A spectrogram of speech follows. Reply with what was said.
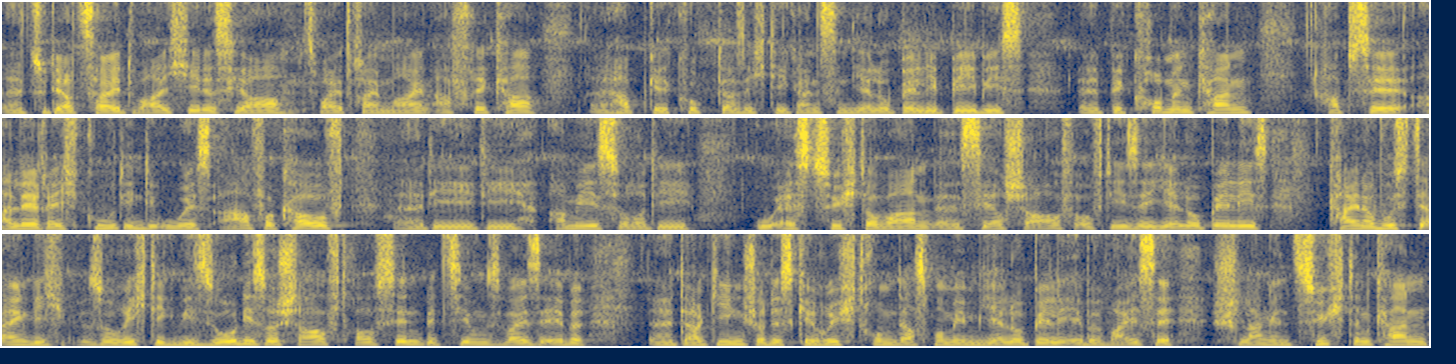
Äh, zu der Zeit war ich jedes Jahr zwei, drei Mal in Afrika, äh, habe geguckt, dass ich die ganzen Yellow Belly Babys äh, bekommen kann. Habe sie alle recht gut in die USA verkauft. Die, die Amis oder die US-Züchter waren sehr scharf auf diese Yellow Bellies. Keiner wusste eigentlich so richtig, wieso die so scharf drauf sind, beziehungsweise eben, da ging schon das Gerücht rum, dass man mit dem Yellow Belly eben weiße Schlangen züchten kann.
